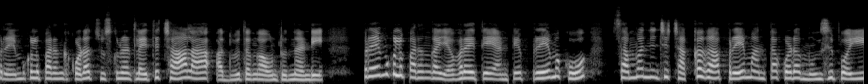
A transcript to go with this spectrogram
ప్రేమికుల పరంగా కూడా చూసుకున్నట్లయితే చాలా అద్భుతంగా ఉంటుందండి. ప్రేమికుల పరంగా ఎవరైతే అంటే ప్రేమకు సంబంధించి చక్కగా ప్రేమ అంతా కూడా ముగిసిపోయి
